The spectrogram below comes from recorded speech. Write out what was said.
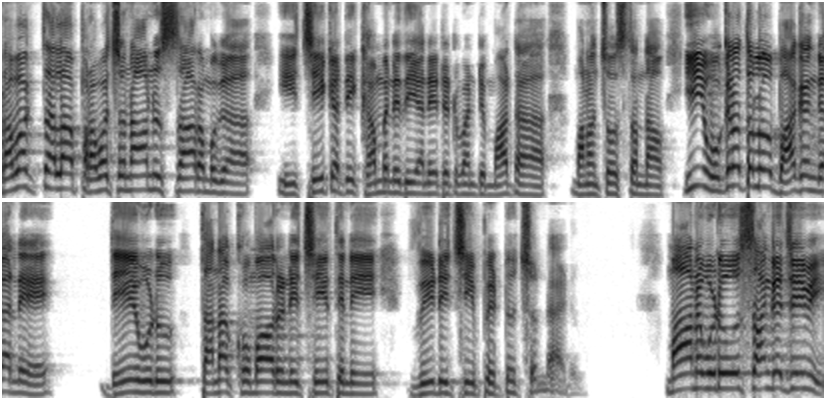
ప్రవక్తల ప్రవచనానుసారముగా ఈ చీకటి కమ్మనిది అనేటటువంటి మాట మనం చూస్తున్నాం. ఈ ఉగ్రతలో భాగంగానే దేవుడు తన కుమారుని చేతిని విడిచిపెట్టుచున్నాడు. మానవుడు సంఘజీవి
